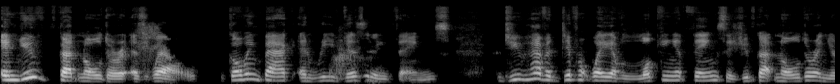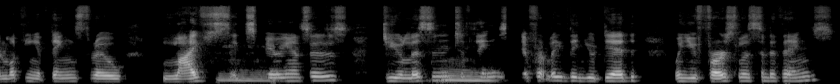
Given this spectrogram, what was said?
and you've gotten older as well. Going back and revisiting things, do you have a different way of looking at things as you've gotten older and you're looking at things through life's Mm. experiences? Do you listen to Mm. things differently than you did when you first listened to things?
